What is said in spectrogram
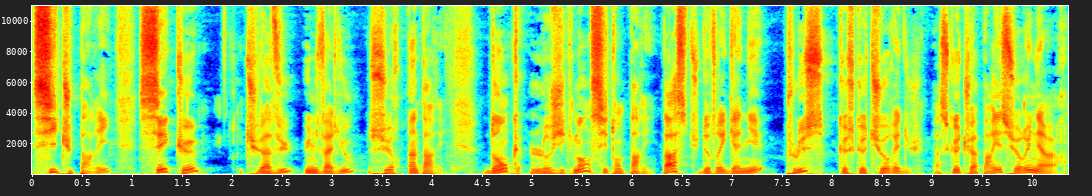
si tu paries, c'est que tu as vu une value sur un pari. Donc, logiquement, si ton pari passe, tu devrais gagner plus que ce que tu aurais dû, parce que tu as parié sur une erreur.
